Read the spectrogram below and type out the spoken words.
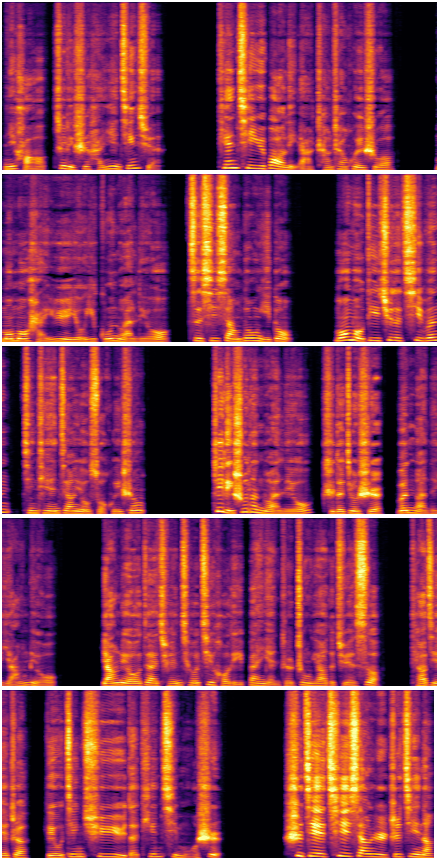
你好，这里是韩燕精选。天气预报里啊，常常会说某某海域有一股暖流自西向东移动，某某地区的气温今天将有所回升。这里说的暖流，指的就是温暖的洋流。洋流在全球气候里扮演着重要的角色，调节着流经区域的天气模式。世界气象日之际呢，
